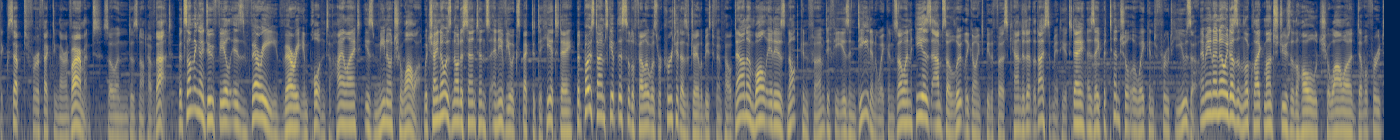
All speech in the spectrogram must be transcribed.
except for affecting their environment. Zoan does not have that. But something I do feel is very, very important to highlight is Mino Chihuahua, which I know is not a sentence any of you expected to hear today, but post time skip this little fellow was recruited as a jailer beast of Impel Down, and while it is not confirmed if he is indeed an awakened Zoan, he is absolutely going to be the first candidate that I submit here today as a potential awakened fruit user. I mean, I know he doesn't look like much due to the whole Chihuahua devil fruit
